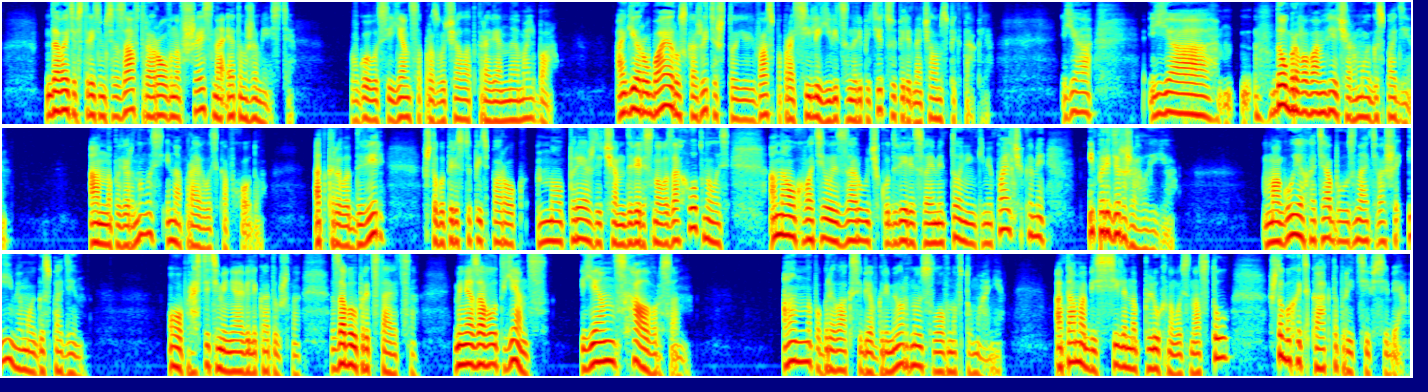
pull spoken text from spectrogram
давайте встретимся завтра ровно в шесть на этом же месте». В голосе Йенса прозвучала откровенная мольба. «А Геру Байеру скажите, что и вас попросили явиться на репетицию перед началом спектакля. Я... я... Доброго вам вечера, мой господин». Анна повернулась и направилась ко входу. Открыла дверь, чтобы переступить порог, но прежде чем дверь снова захлопнулась, она ухватилась за ручку двери своими тоненькими пальчиками и придержала ее. «Могу я хотя бы узнать ваше имя, мой господин?» «О, простите меня великодушно, забыл представиться. Меня зовут Йенс, Йенс Халворсон». Анна побрела к себе в гримерную, словно в тумане а там обессиленно плюхнулась на стул, чтобы хоть как-то прийти в себя.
